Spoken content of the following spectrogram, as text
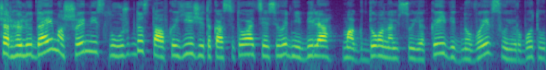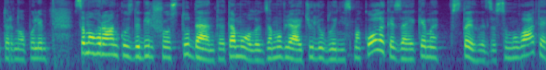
Черги людей, машин і служб доставки їжі. Така ситуація сьогодні біля Макдональдсу, який відновив свою роботу у Тернополі. Самого ранку, здебільшого, студенти та молодь замовляють улюблені смаколики, за якими встигли засумувати.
